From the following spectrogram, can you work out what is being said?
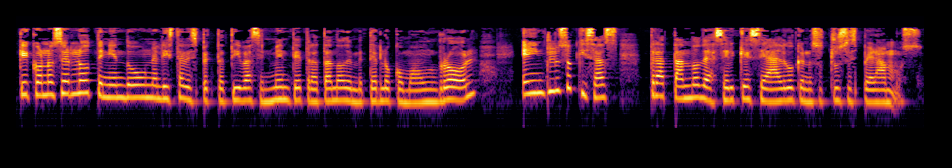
que conocerlo teniendo una lista de expectativas en mente, tratando de meterlo como a un rol, e incluso quizás tratando de hacer que sea algo que nosotros esperamos.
